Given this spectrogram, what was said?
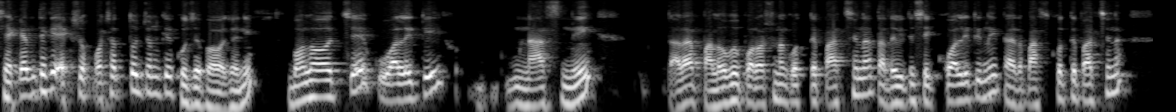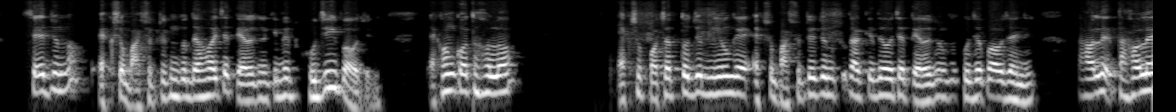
সেখান থেকে একশো পঁচাত্তর জনকে খুঁজে পাওয়া যায়নি। বলা হচ্ছে কোয়ালিটি নার্স নেই, তারা ভালোভাবে পড়াশোনা করতে পারছে না, তাদের ভিতরে সেই কোয়ালিটি নেই, তারা পাস করতে পারছে না। সেই জন্য একশো বাষট্টি কিন্তু দেওয়া হয়েছে, তেরো জন কিন্তু খুঁজেই পাওয়া যায়নি। এখন কথা হলো একশো পঁচাত্তর জন নিয়োগে একশো বাষট্টি জন তাকে দেওয়া হয়েছে, তেরো জনকে খুঁজে পাওয়া যায়নি। তাহলে তাহলে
